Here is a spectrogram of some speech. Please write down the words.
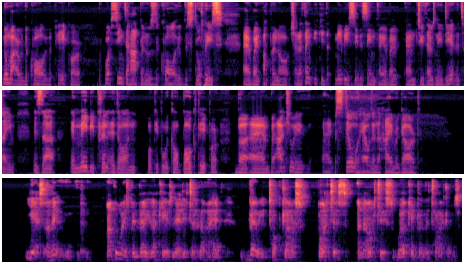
no matter the quality of the paper, what seemed to happen was the quality of the stories uh, went up a notch. And I think you could maybe say the same thing about um, 2000 AD at the time, is that it may be printed on what people would call bog paper, but um, but actually uh, still held in a high regard. Yes, I think I've always been very lucky as an editor that I had very top class writers and artists working for the titles.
